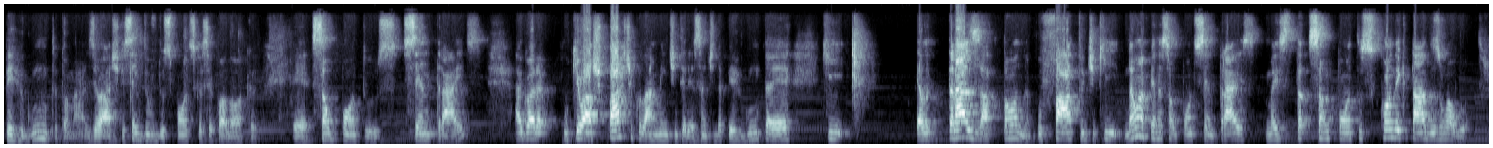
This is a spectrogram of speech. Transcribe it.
pergunta, Tomás, eu acho que sem dúvida os pontos que você coloca é, são pontos centrais. Agora, o que eu acho particularmente interessante da pergunta é que ela traz à tona o fato de que não apenas são pontos centrais, mas são pontos conectados um ao outro.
